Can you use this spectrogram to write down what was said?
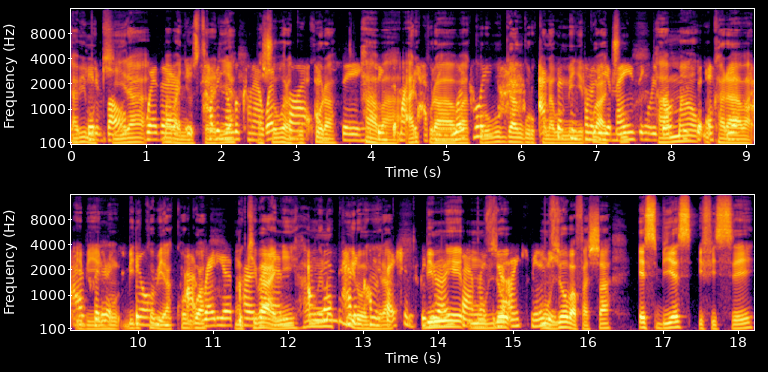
abimukira b'abanyaustraliya bashobora gukora haba ari kuraba ku rubuga ngurukanabumenyi rwacu hama ukaraba ibintu biriko birakorwa mu kibanyi hamwe no kwironkera bimwe mu vyo bafasha sbs ifise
